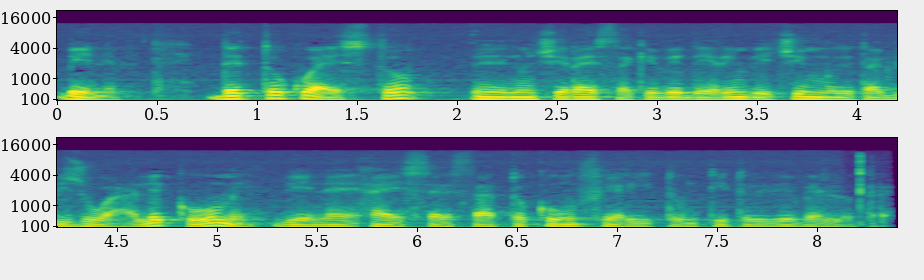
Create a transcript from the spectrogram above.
Bene, detto questo, eh, non ci resta che vedere invece in modalità visuale come viene a essere stato conferito un titolo di livello 3.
